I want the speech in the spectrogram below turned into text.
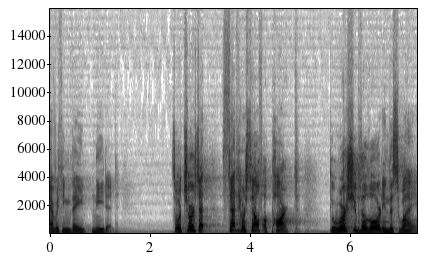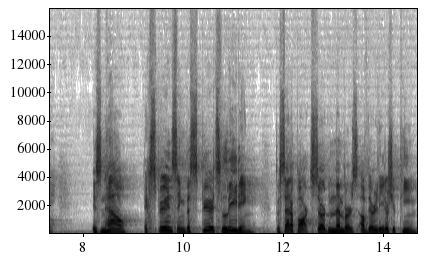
everything they needed. So, a church that set herself apart to worship the Lord in this way is now experiencing the Spirit's leading to set apart certain members of their leadership team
